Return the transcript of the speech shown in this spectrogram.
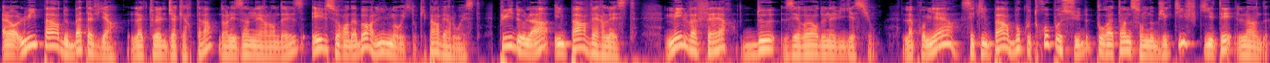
Alors lui part de Batavia, l'actuelle Jakarta, dans les Indes néerlandaises, et il se rend d'abord à l'île Maurice, donc il part vers l'ouest. Puis de là, il part vers l'est, mais il va faire deux erreurs de navigation. La première, c'est qu'il part beaucoup trop au sud pour atteindre son objectif qui était l'Inde.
